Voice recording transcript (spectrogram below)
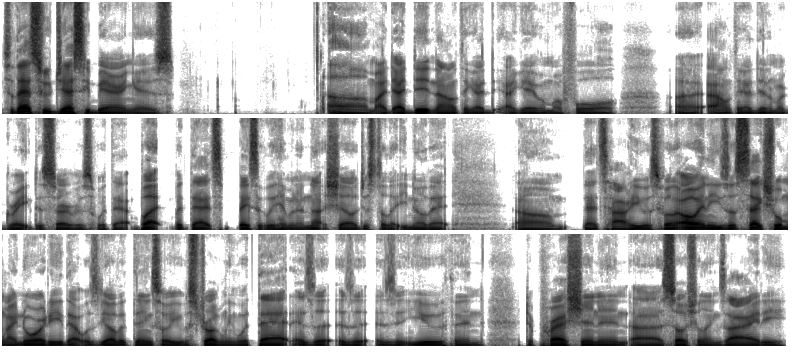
so that's who Jesse Bering is um, I, I didn't. I don't think I, I gave him a full. Uh, I don't think I did him a great disservice with that. But but that's basically him in a nutshell. Just to let you know that um, that's how he was feeling. Oh, and he's a sexual minority. That was the other thing. So he was struggling with that as a as a as a youth and depression and uh, social anxiety.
